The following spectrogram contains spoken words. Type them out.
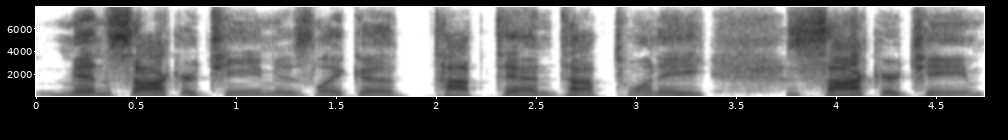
men's soccer team is like a top 10, top 20 soccer team.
